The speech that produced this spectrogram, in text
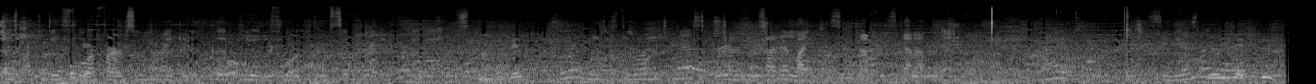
Think she's about to do floor first, so we might get a good view of the floor we for the we're just doing our gymnastics. To start that light because we just got out there. Alright. See you guys later.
